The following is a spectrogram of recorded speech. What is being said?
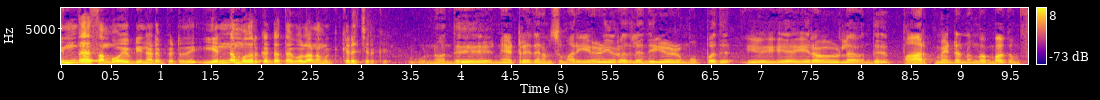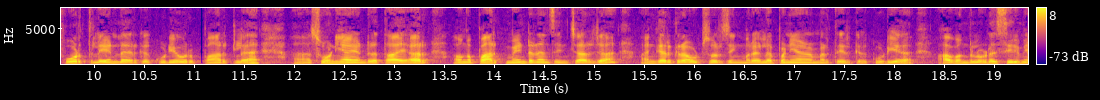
இந்த சம்பவம் எப்படி நடைபெற்றது? என்ன முதற்கட்ட தகவலாக நமக்கு கிடைச்சிருக்கு? ஒன்று வந்து நேற்றைய தினம் சுமார் ஏழு இருபதுலேருந்து ஏழு முப்பது இரவில் வந்து பார்க் மெயின்டைன் நுங்கம்பாக்கம் ஃபோர்த் லேனில் இருக்கக்கூடிய ஒரு பார்க்கில் சோனியா என்ற தாயார் அவங்க பார்க் மெயின்டெனன்ஸ் இன்சார்ஜாக அங்கே இருக்கிற அவுட் சோர்சிங் முறையில் பணியமர்த்தி இருக்கக்கூடிய அவங்களோட சிறுமி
